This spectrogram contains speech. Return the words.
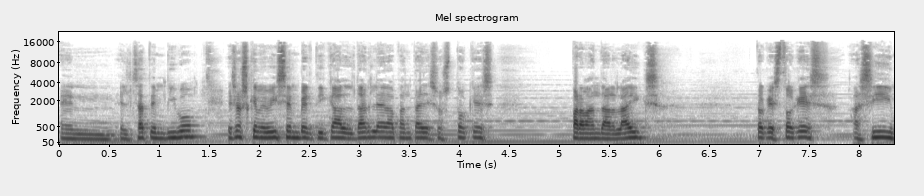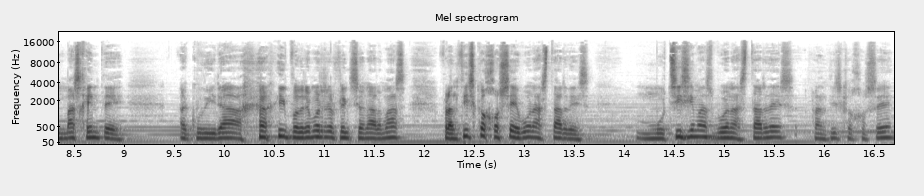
en el chat en vivo. Esos que me veis en vertical, darle a la pantalla esos toques para mandar likes. Toques, toques. Así más gente acudirá y podremos reflexionar más. Francisco José, buenas tardes. Muchísimas buenas tardes, Francisco José.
